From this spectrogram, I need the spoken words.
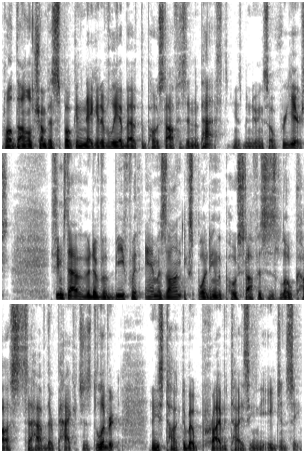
While Donald Trump has spoken negatively about the post office in the past, he has been doing so for years. He seems to have a bit of a beef with Amazon exploiting the post office's low costs to have their packages delivered, and he's talked about privatizing the agency.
